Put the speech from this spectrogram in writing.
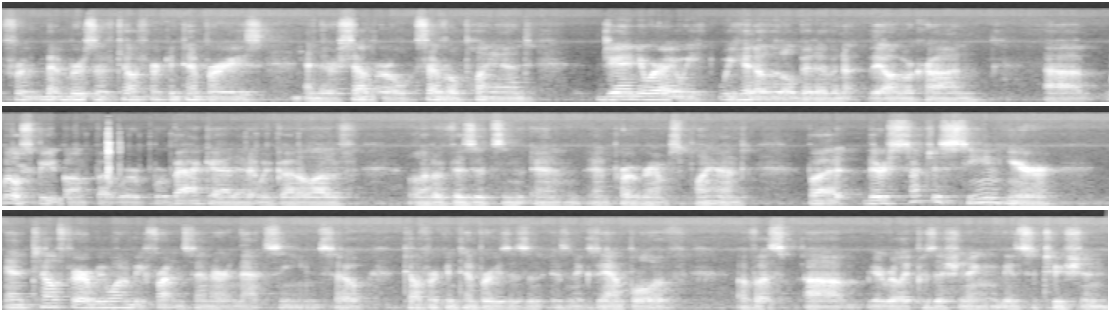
for members of Telfair Contemporaries, and there are several several planned. January we, we hit a little bit of an, the Omicron uh, little speed bump, but we're, we're back at it. We've got a lot of a lot of visits and, and, and programs planned. But there's such a scene here, and Telfair we want to be front and center in that scene. So Telfair Contemporaries is, a, is an example of of us um, really positioning the institution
